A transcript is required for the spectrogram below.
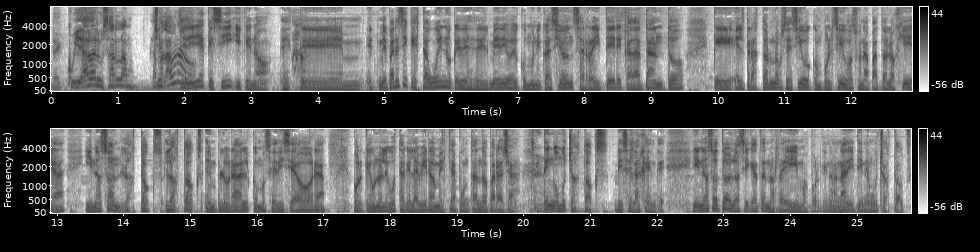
de cuidado al usar la, la Yo palabra? Te o- diría que sí y que no. Este, eh, me parece que está bueno que desde el medio de comunicación se reitere cada tanto que el trastorno obsesivo compulsivo es una patología y no son los TOCs, los TOCs en plural como se dice ahora, porque a uno le gusta que la virome esté apuntando para allá. Tengo muchos TOCs, dice la gente. Y nosotros los psiquiatras nos reímos porque no, nadie tiene muchos TOCs.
